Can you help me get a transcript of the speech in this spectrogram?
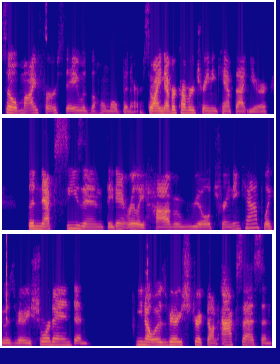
So my first day was the home opener. So I never covered training camp that year. The next season, they didn't really have a real training camp. Like it was very shortened and, you know, it was very strict on access. And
